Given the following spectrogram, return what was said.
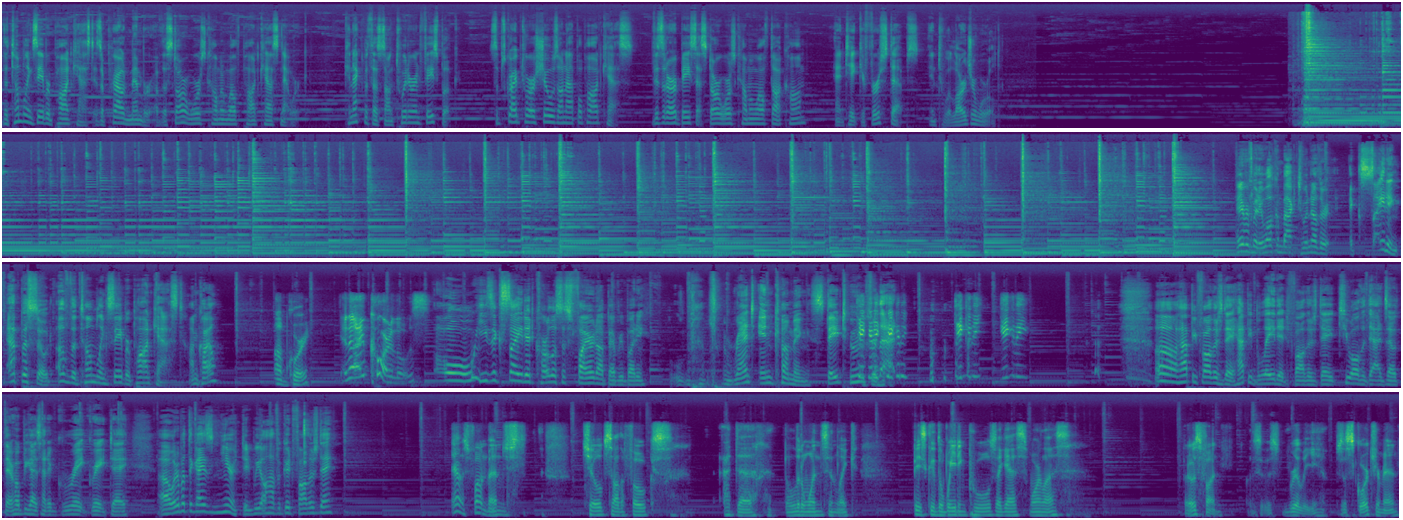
The Tumbling Saber podcast is a proud member of the Star Wars Commonwealth Podcast Network. Connect with us on Twitter and Facebook. Subscribe to our shows on Apple Podcasts. Visit our base at starwarscommonwealth.com and take your first steps into a larger world. Everybody, welcome back to another exciting episode of the Tumbling Saber podcast. I'm Kyle. I'm Corey. And I'm Carlos. Oh, he's excited. Carlos is fired up, everybody. Rant incoming. Stay tuned for that. giggity, giggity, giggity. Oh, happy Father's Day. Happy belated Father's Day to all the dads out there. Hope you guys had a great, great day. Uh, what about the guys in here? Did we all have a good Father's Day? Yeah, it was fun, man. Just chilled, saw the folks, had the the little ones in like basically the waiting pools, I guess, more or less. But it was fun. It was, it was really it was a scorcher, man.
